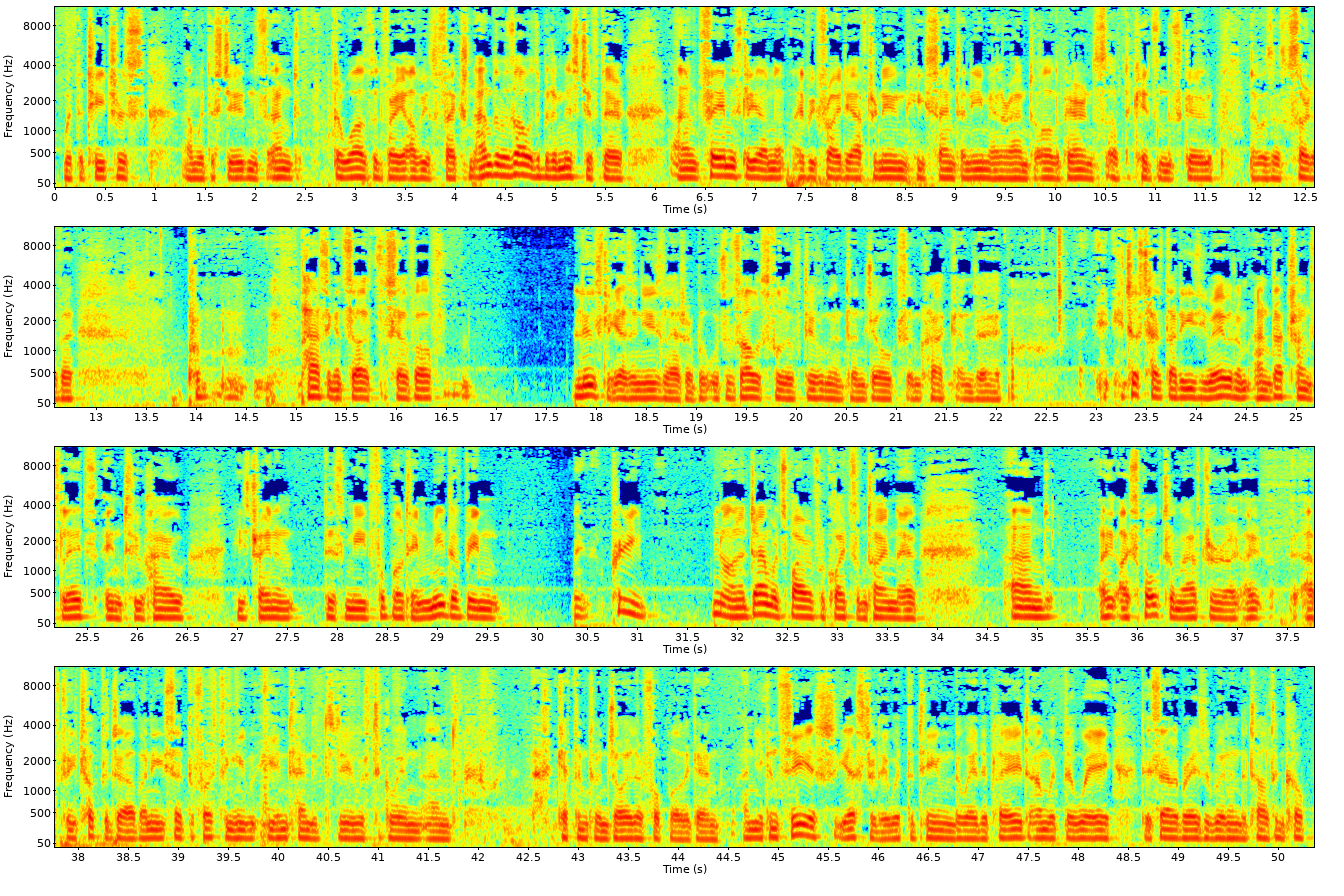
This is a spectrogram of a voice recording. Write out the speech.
with the teachers and with the students, and there was a very obvious affection, and there was always a bit of mischief there. And famously, on every Friday afternoon, he sent an email around to all the parents of the kids in the school. That was a sort of a passing itself, itself off loosely as a newsletter, but which was always full of devilment and jokes and crack and. Uh, he just has that easy way with him, and that translates into how he's training this Meath football team. Meath have been pretty, you know, on a downward spiral for quite some time now, and I, I spoke to him after I, I, after he took the job, and he said the first thing he he intended to do was to go in and get them to enjoy their football again. And you can see it yesterday with the team, the way they played, and with the way they celebrated winning the Tailteann Cup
